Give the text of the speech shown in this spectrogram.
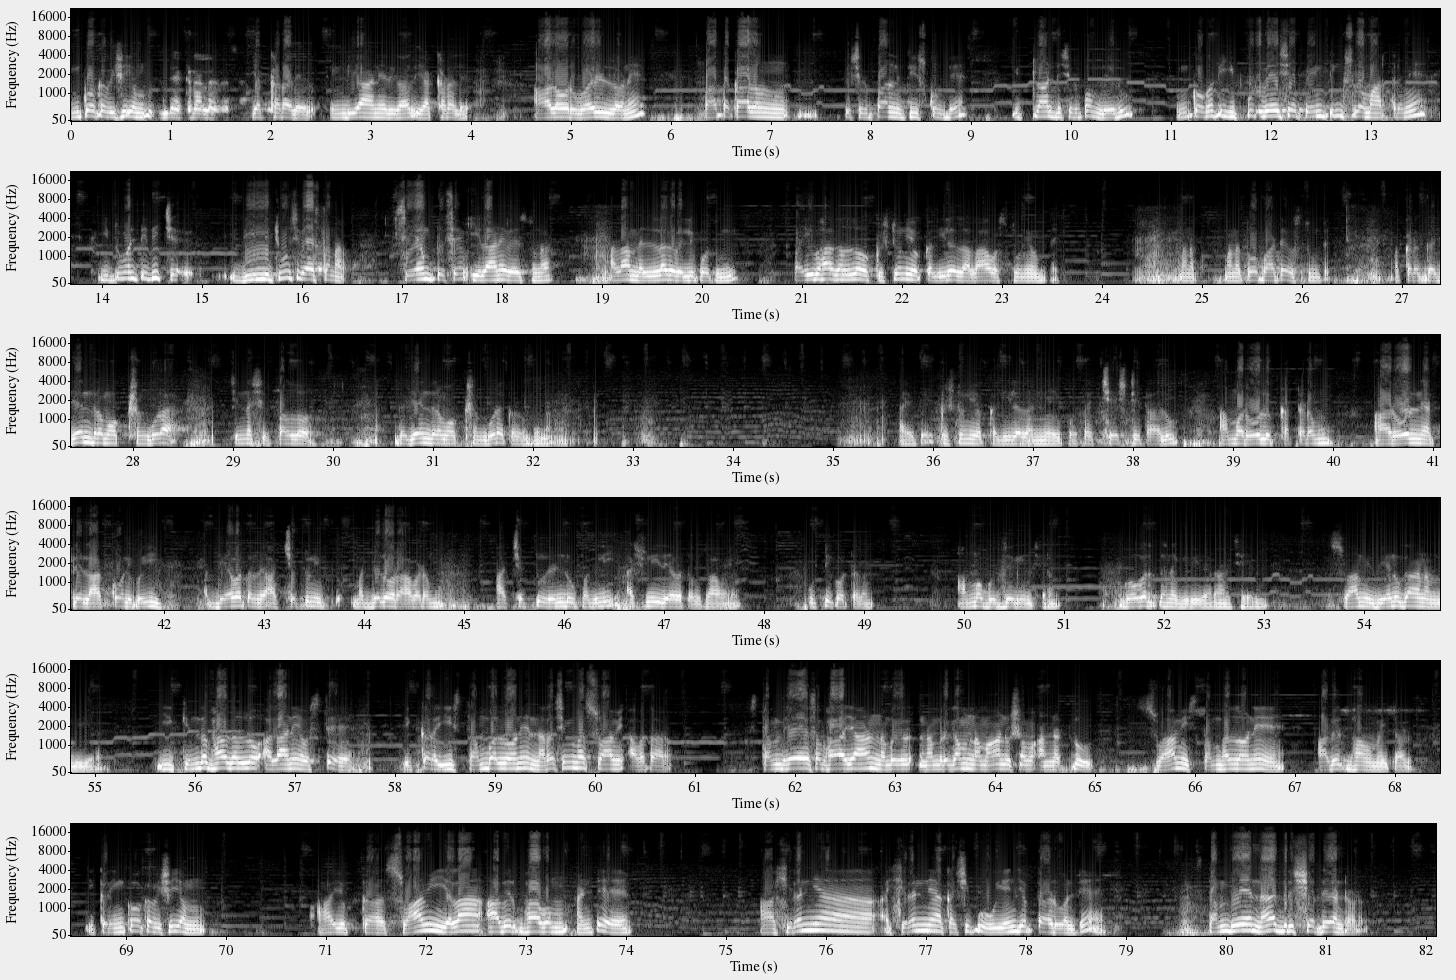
ఇంకొక విషయం అంటే ఎక్కడా లేదా ఎక్కడా లేదు. ఇండియా అనేది కాదు ఎక్కడా లేదు. ఆల్ ఓవర్ వరల్డ్లోనే పాతకాలం శిల్పాలని తీసుకుంటే ఇట్లాంటి శిల్పం లేదు. ఇంకొకటి ఇప్పుడు వేసే పెయింటింగ్స్లో మాత్రమే ఇటువంటిది దీన్ని చూసి వేస్తున్నారు సేమ్ టు సేమ్ ఇలానే వేస్తున్నారు అలా మెల్లగా వెళ్ళిపోతుంది. పై భాగంలో కృష్ణుని యొక్క లీలలు అలా వస్తూనే ఉంటాయి. మన మనతో పాటే వస్తుంటాయి. అక్కడ గజేంద్ర మోక్షం కూడా చిన్న శిల్పంలో గజేంద్ర మోక్షం కూడా ఇక్కడ ఉంటుందన్నమాట అయితే కృష్ణుని యొక్క లీలలన్నీ అయిపోతాయి. చేష్టితాలు అమ్మ రోలు కట్టడం ఆ రోల్ని అట్లే లాక్కొని పోయి ఆ దేవతలు ఆ చెట్టుని మధ్యలో రావడం ఆ చెట్టు రెండు పగిలి అశ్విని దేవతలు రావడం ఉట్టి కొట్టడం అమ్మ బుజ్జగించడం గోవర్ధన గిరిధరాన్ని చేయడం స్వామి వేణుగానం వీయడం. ఈ కింద భాగంలో అలానే వస్తే ఇక్కడ ఈ స్తంభంలోనే నరసింహస్వామి అవతారం. స్తంభే సభాయాన్ నమృ నమృగం నమానుషం అన్నట్లు స్వామి స్తంభంలోనే ఆవిర్భావం అవుతాడు ఇక్కడ ఇంకొక విషయం ఆ యొక్క స్వామి ఎలా ఆవిర్భావం అంటే ఆ హిరణ్య హిరణ్య కశిపు ఏం చెప్తాడు అంటే స్తంభే న దృశ్యతే అంటాడు.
